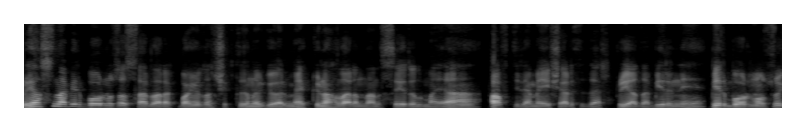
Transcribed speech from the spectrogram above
Rüyasında bir bornoza sarılarak banyodan çıktığını görmek, günahlarından sıyrılmaya, af dilemeye işaret eder. Rüyada birini bir bornozu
